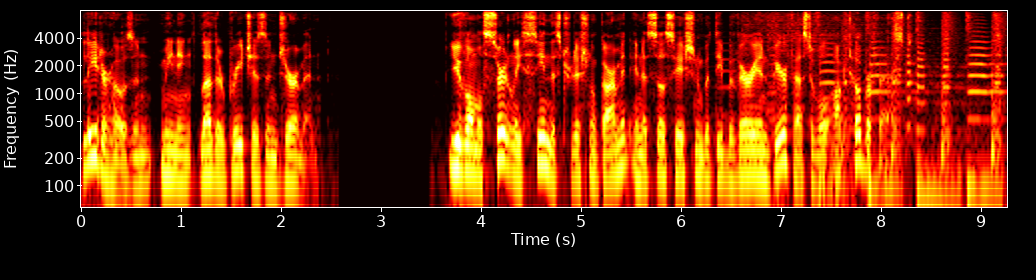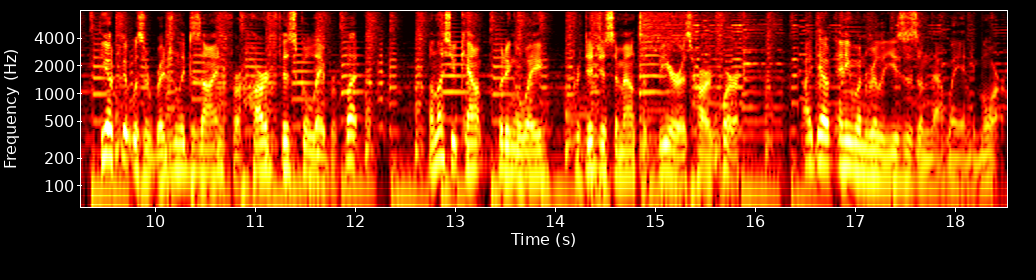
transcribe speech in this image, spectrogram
Lederhosen, meaning leather breeches in German. You've almost certainly seen this traditional garment in association with the Bavarian beer festival Oktoberfest. The outfit was originally designed for hard physical labor, but unless you count putting away prodigious amounts of beer as hard work, I doubt anyone really uses them that way anymore.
